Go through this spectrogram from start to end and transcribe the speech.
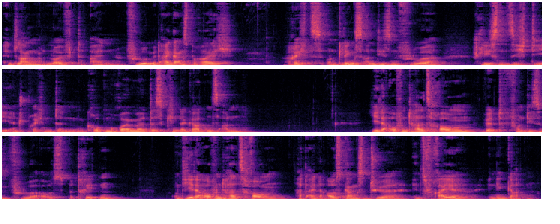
entlang läuft ein Flur mit Eingangsbereich. Rechts und links an diesen Flur schließen sich die entsprechenden Gruppenräume des Kindergartens an. Jeder Aufenthaltsraum wird von diesem Flur aus betreten und jeder Aufenthaltsraum hat eine Ausgangstür ins Freie in den Garten.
